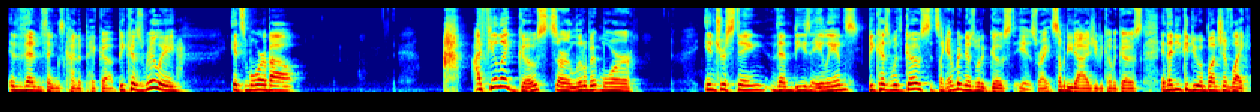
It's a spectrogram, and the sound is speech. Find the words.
and then things kind of pick up because really, it's more about. I feel like ghosts are a little bit more interesting than these aliens because with ghosts it's like everybody knows what a ghost is right? Somebody dies you become a ghost. And then you could do a bunch of like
